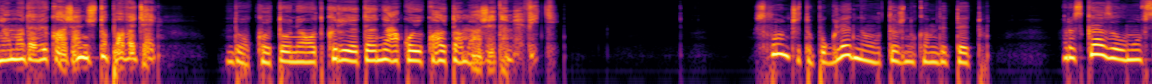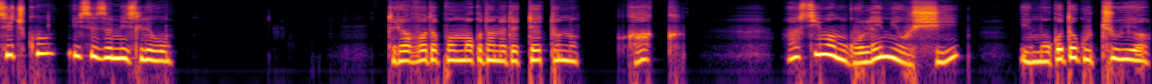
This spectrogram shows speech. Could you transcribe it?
Няма да ви кажа нищо повече, докато не откриете някой, който може да ме види. Слончето погледнало тъжно към детето. Разказало му всичко и се замислило. Трябва да помогна на детето, но как? Аз имам големи уши и мога да го чуя.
